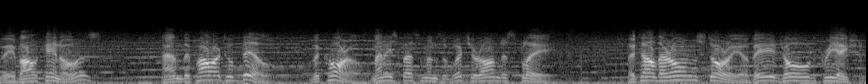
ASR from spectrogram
the volcanoes, and the power to build, the coral, many specimens of which are on display. They tell their own story of age-old creation.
